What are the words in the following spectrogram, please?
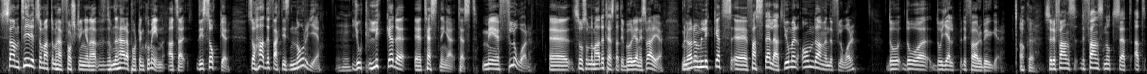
Samtidigt som att de här forskningarna, som den här rapporten kom in, att så här, det är socker, så hade faktiskt Norge gjort lyckade eh, testningar, test, med fluor. Eh, så som de hade testat i början i Sverige. Men nu har de lyckats eh, fastställa att jo, men om du använder fluor, då, då, då hjälper det förebygger. Okay. Så det fanns, det fanns något sätt att...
